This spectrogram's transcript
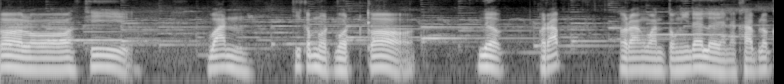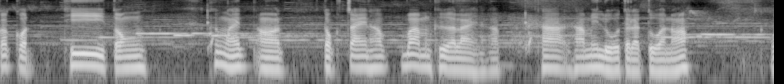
ก็รอที่วันที่กำหนดหมดก็เลือกรับรางวัลตรงนี้ได้เลยนะครับ แล้วก็กดที่ตรงเครื่องหมายออตกใจนะครับว่ามันคืออะไรนะครับ ถ้าถ้าไม่รู้แต่ละตัวเนาะโอ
